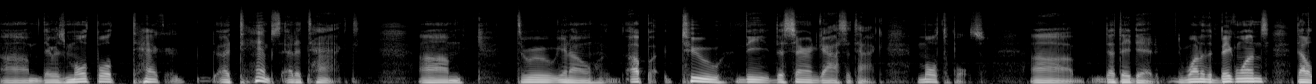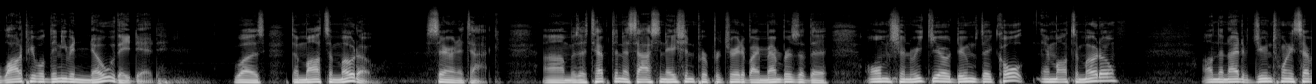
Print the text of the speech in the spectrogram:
Um, there was multiple attempts at attack um, through, you know, up to the the sarin gas attack, multiples uh, that they did. One of the big ones that a lot of people didn't even know they did was the Matsumoto sarin attack. Um, was attempted assassination perpetrated by members of the Aum Shinrikyo Doomsday Cult in Matsumoto on the night of June 27,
